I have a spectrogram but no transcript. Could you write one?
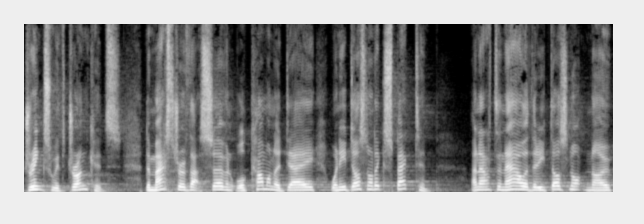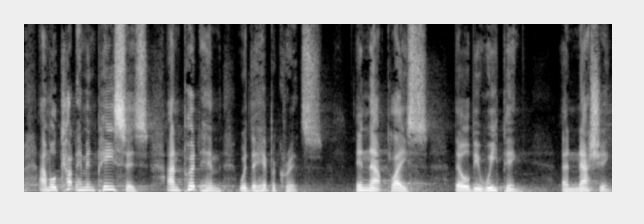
drinks with drunkards, the master of that servant will come on a day when he does not expect him, and at an hour that he does not know, and will cut him in pieces and put him with the hypocrites. In that place there will be weeping and gnashing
